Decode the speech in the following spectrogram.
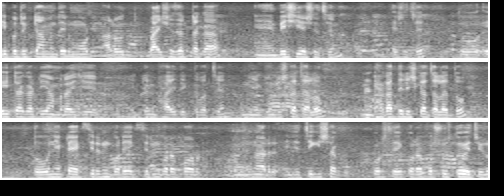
এই প্রজেক্টে আমাদের মোট আরও বাইশ হাজার টাকা বেশি এসেছেন এসেছে। তো এই টাকাটি আমরা এই যে একজন ভাই দেখতে পাচ্ছেন, উনি একজন রিক্সা চালক উনি ঢাকাতে রিক্সা চালাতো। তো উনি একটা অ্যাক্সিডেন্ট করে অ্যাক্সিডেন্ট করার পর ওনার এই যে চিকিৎসা করছে, করার পর সুস্থ হয়েছিল।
